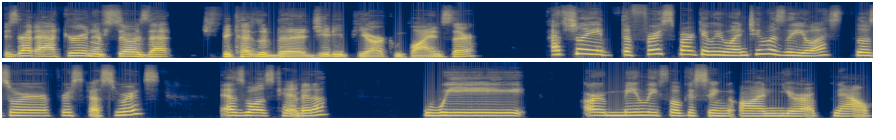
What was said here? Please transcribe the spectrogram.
Is that accurate? And if so, is that just because of the GDPR compliance there? Actually, the first market we went to was the US. Those were our first customers, as well as Canada. We are mainly focusing on Europe now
